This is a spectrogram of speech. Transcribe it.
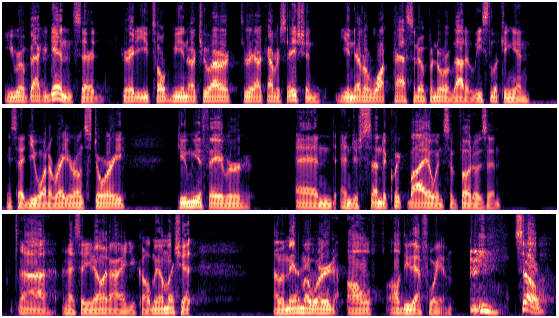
he wrote back again and said, Grady, you told me in our two hour, three hour conversation, you never walk past an open door without at least looking in. He said, you want to write your own story, do me a favor and, and just send a quick bio and some photos in. Uh, and I said, you know what? All right. You called me on my shit. I'm a man of my word. I'll, I'll do that for you. so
